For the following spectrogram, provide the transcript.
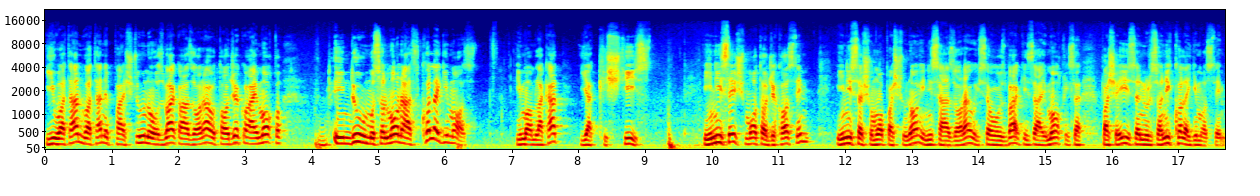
ای وطن وطن پشتون و ازبک و هزاره و تاجک و ایماق هندو و مسلمان از کلگی ماست این مملکت یک کشتی است. این نیستش ما تاجک هستیم این نیست شما پشتونا این نیست هزاره و ایسه ازبک ایسه ایماق ایسه پشهی ایسه نورسانی. کلگی ماستیم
